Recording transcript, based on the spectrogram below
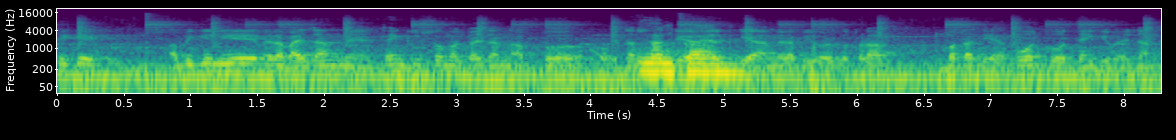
ठीक है? अभी के लिए मेरा भाईजान में थैंक यू सो मच भाईजान आप इतना साथ दिया हेल्प किया मेरा व्यूअर को थोड़ा बता दिया। बहुत बहुत थैंक यू भाईजान।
